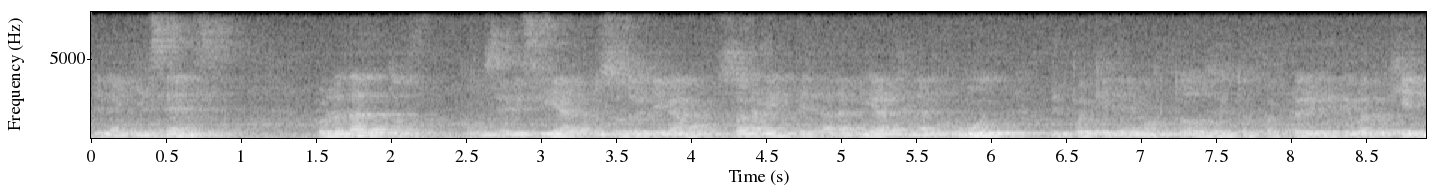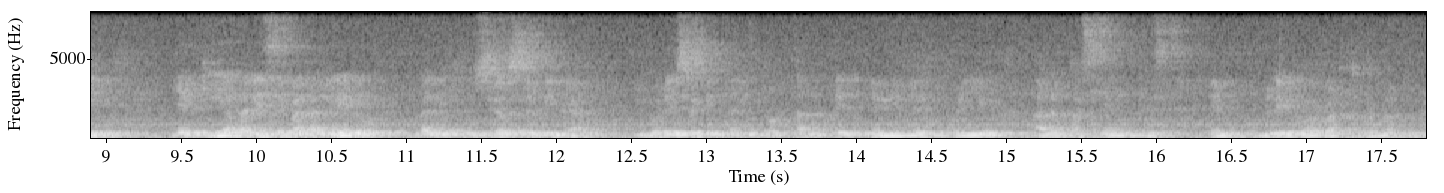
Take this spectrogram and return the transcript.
de la quiesencia. Por lo tanto, como se decía, nosotros llegamos solamente a la vía final común después que tenemos todos estos factores etiopatogénicos. Y aquí aparece paralelo la disfunción cervical. Y por eso es que es tan importante medirle el cuello a los pacientes en riesgo de parto prematuro.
